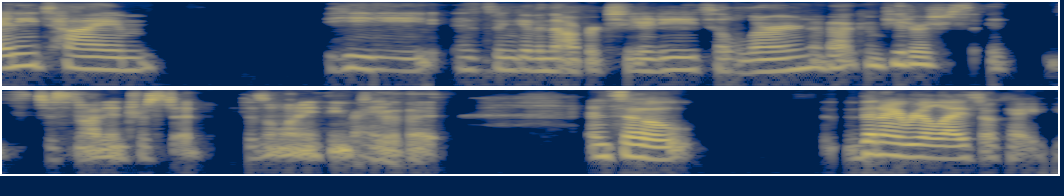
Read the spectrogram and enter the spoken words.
anytime he has been given the opportunity to learn about computers, it's just not interested. Doesn't want anything right. to do with it And so then I realized, okay,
